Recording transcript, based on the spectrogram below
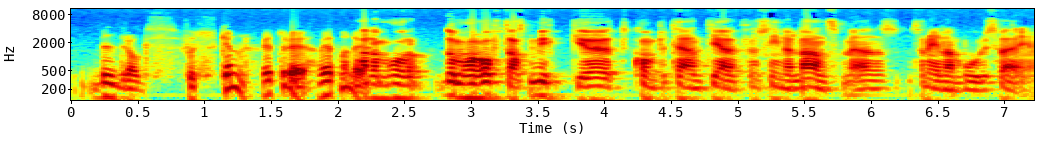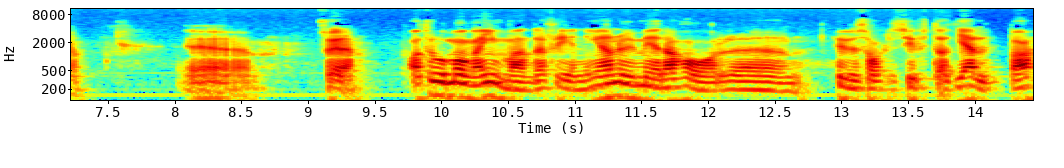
bidragsfusken? Vet du det? Vet man Ja, det? de, har, de har oftast mycket kompetent hjälp från sina landsmän som redan bor i Sverige. Eh, så är det. Jag tror många invandrarföreningar numera har eh, huvudsakligt syfte att hjälpa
